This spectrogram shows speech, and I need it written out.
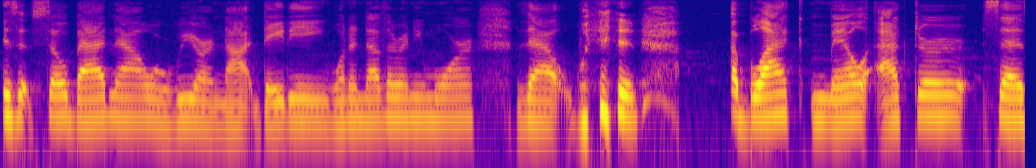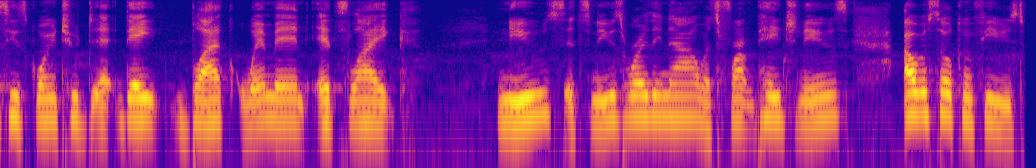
is it so bad now where we are not dating one another anymore that when a black male actor says he's going to date black women it's like news it's newsworthy now it's front page news? I was so confused.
